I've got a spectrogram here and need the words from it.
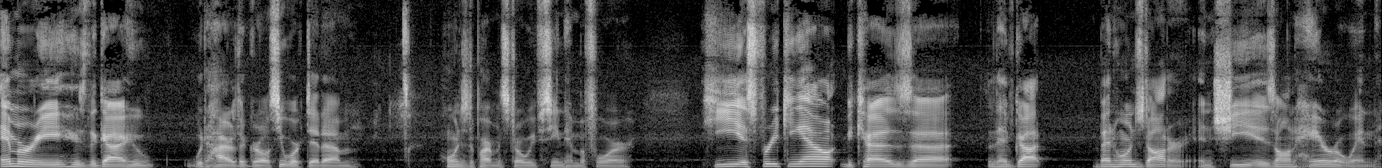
Emory, who's the guy who would hire the girls, he worked at um, Horne's department store. We've seen him before. He is freaking out because uh, they've got Ben Horne's daughter, and she is on heroin.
